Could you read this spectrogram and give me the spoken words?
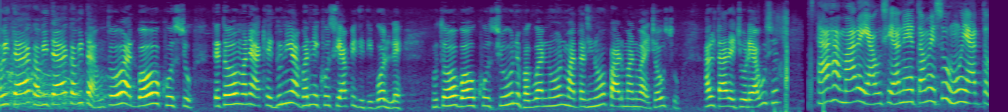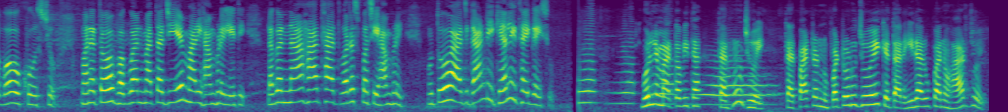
કવિતા કવિતા કવિતા. હું તો આજ બહુ ખુશ છું. તે તો મને આખી દુનિયાભરની ખુશી આપી દીધી. બોલ લે. હું તો બહુ ખુશ છું ને ભગવાનનો માતાજીનો પાડ માનવાય જઉં છું. હાલ તારે જોડે આવું છે? હા હા મારે આવું છે. અને તમે શું? હું યાદ તો બહુ ખુશ છું. મને તો ભગવાન માતાજીએ મારી સાંભળી લીધી. લગ્નના હાથ હાથ વર્ષ પછી સાંભળી. હું તો આજ ગાંડી ઘેલી થઈ ગઈ છું. બોલ ને માર કવિતા તાર હું જોઈ? તાર પાટણનું પટોળું જોઈ કે તાર હીરા રૂપાનો હાર જોઈ?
